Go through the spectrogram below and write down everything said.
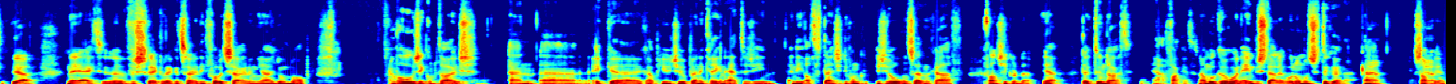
ja. Nee, echt eh, verschrikkelijk. Het zou, die foto's zagen er niet uit, noem maar op. Vervolgens, ik kom thuis. En eh, ik eh, ga op YouTube en ik kreeg een ad te zien. En die advertentie die vond ik zo ontzettend gaaf. Van Secret Lab. Ja, dat ik toen dacht, ja, fuck it. Nou moet ik er gewoon één bestellen, gewoon om het ze te gunnen. Ja. Snap je?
